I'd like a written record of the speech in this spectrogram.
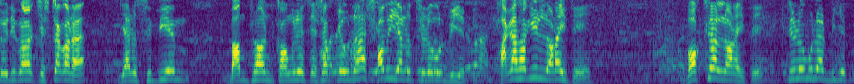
তৈরি করার চেষ্টা করা যেন সিপিএম, বামফ্রন্ট, কংগ্রেস এসব কেউ না, সবই যেন তৃণমূল, বিজেপি। ভাগাভাগির লড়াইতে, বকরার লড়াইতে তৃণমূল আর বিজেপি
